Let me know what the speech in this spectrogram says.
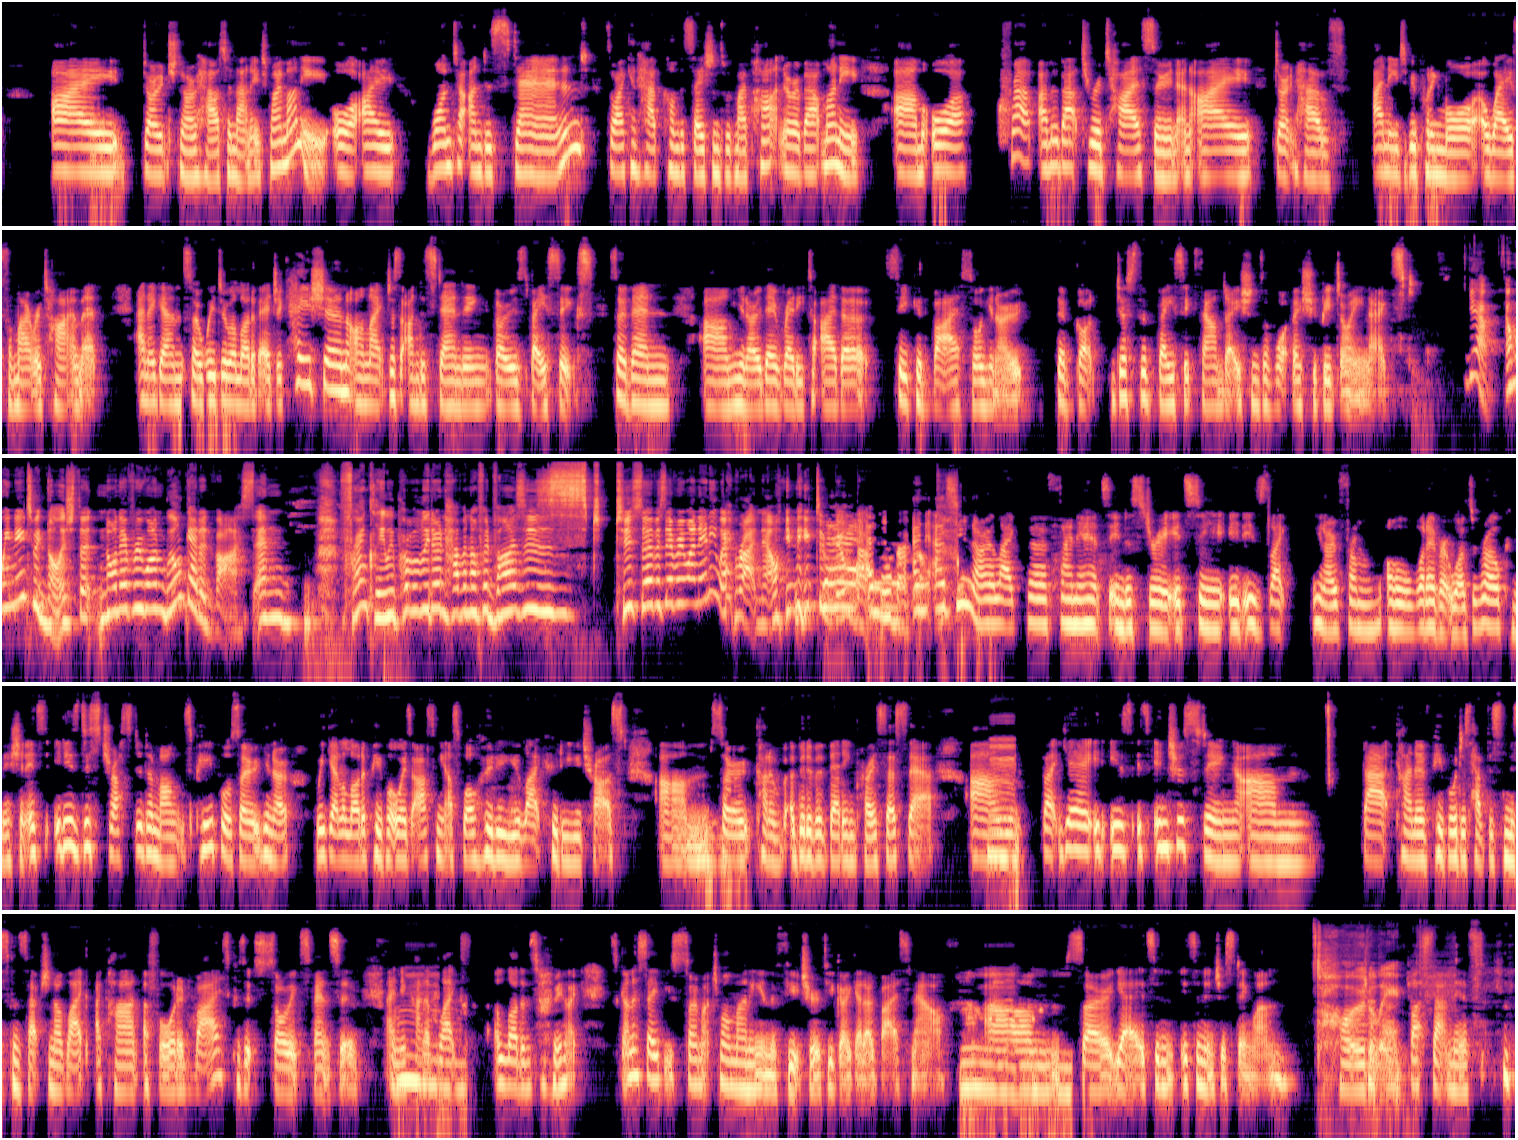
I don't know how to manage my money or I want to understand so I can have conversations with my partner about money. Um, or crap, I'm about to retire soon and I don't have, I need to be putting more away for my retirement. And again, so we do a lot of education on like just understanding those basics. So then, um, you know, they're ready to either seek advice or, you know, they've got just the basic foundations of what they should be doing next. Yeah, and we need to acknowledge that not everyone will get advice. And frankly, we probably don't have enough advisors to service everyone anyway right now. We need to yeah, build that. And, and as you know, like the finance industry, it's it is like you know, from or whatever it was, the Royal Commission, it's it is distrusted amongst people. So you know, we get a lot of people always asking us, well, who do you like? Who do you trust? Um, mm. so kind of a bit of a vetting process there. Um, mm. But yeah, it is. It's interesting. Um, that kind of people just have this misconception of like, I can't afford advice because it's so expensive. And you kind of like mm a lot of the time you're like, it's going to save you so much more money in the future if you go get advice now. Mm. Um, so yeah, it's an, it's an interesting one. Totally. Bust that myth.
